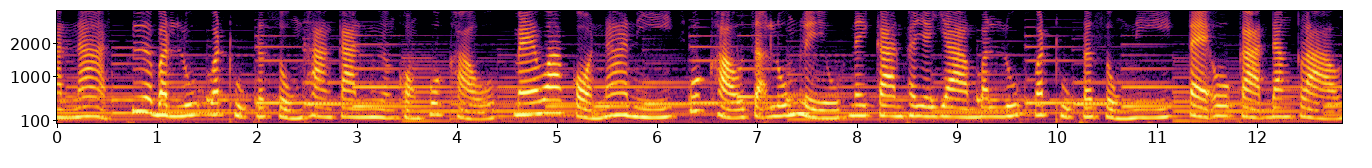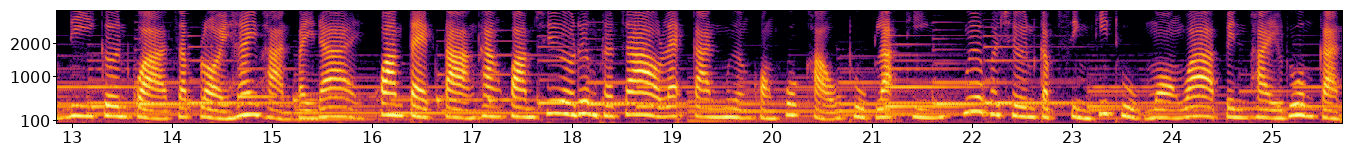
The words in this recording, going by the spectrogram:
อันนาส เพื่อบรรลุวัตถุประสงค์ทางการเมืองของพวกเขา แม้ว่าก่อนหน้านี้ พวกเขาจะล้มเหลวในการพยายามบรรลุวัตถุประสงค์นี้ แต่โอกาสดังกล่าวดีเกินกว่าจะปล่อยให้ผ่านไปได้ ความแตกต่างทางความเชื่อเรื่องพระเจ้าและการเมืองของพวกเขาถูกละทิ้ง เมื่อเผชิญกับสิ่งที่ถูกมองว่าเป็นภัยร่วมกัน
